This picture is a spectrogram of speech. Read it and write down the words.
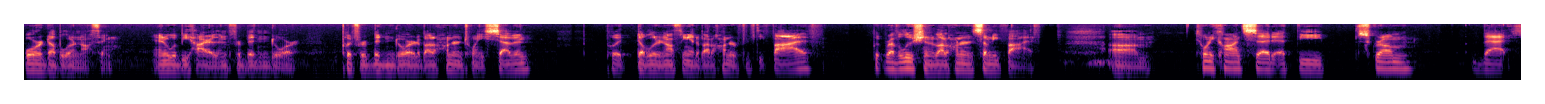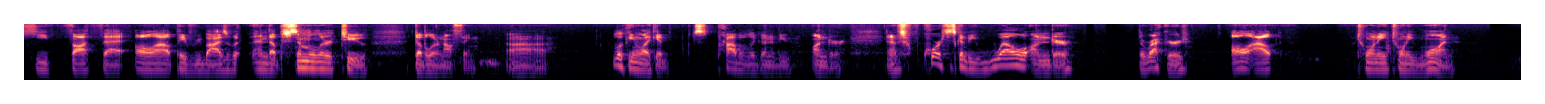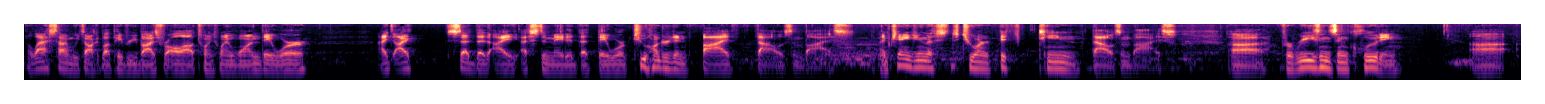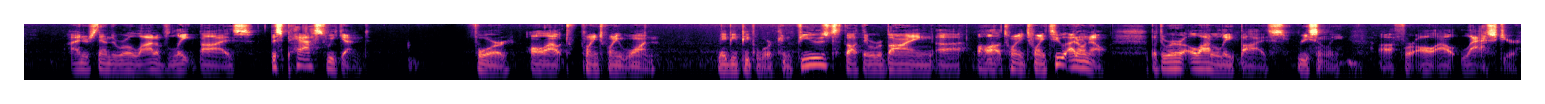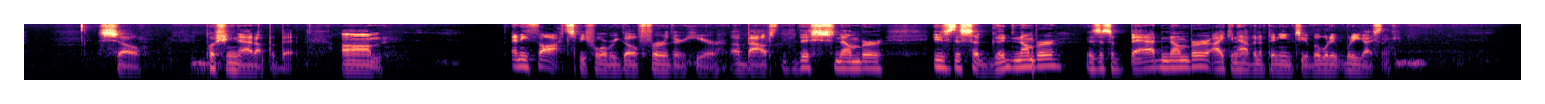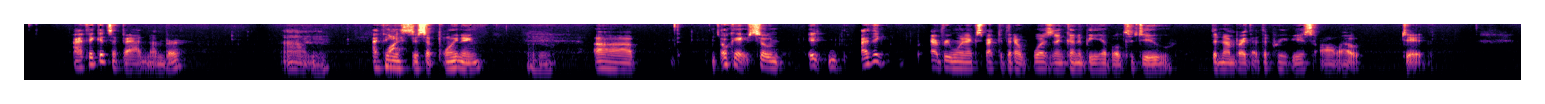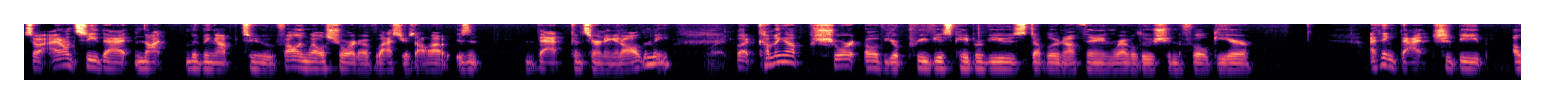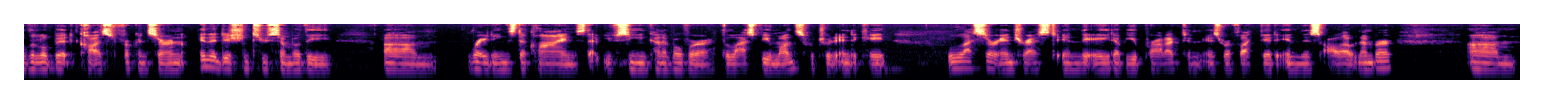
or Double or Nothing, and it would be higher than Forbidden Door. Put Forbidden Door at about 127. Put Double or Nothing at about 155. Put Revolution at about 175. Um, Tony Khan said at the scrum that he thought that all out pay per view buys would end up similar to Double or Nothing, uh, looking like it's probably going to be under. And of course, it's going to be well under the record All Out 2021. The last time we talked about pay per view buys for All Out 2021, they were, I, I said that I estimated that they were 205,000 buys. I'm changing this to 215,000 buys uh, for reasons including uh, I understand there were a lot of late buys this past weekend for All Out 2021. Maybe people were confused, thought they were buying uh, All Out 2022. I don't know. But there were a lot of late buys recently uh, for All Out last year. So pushing that up a bit. Um, any thoughts before we go further here about this number? Is this a good number? Is this a bad number? I can have an opinion too, but what do, what do you guys think? I think it's a bad number. Um, I think Why? it's disappointing. Uh, okay, so it. I think everyone expected that it wasn't going to be able to do the number that the previous All Out did. So I don't see that not living up to falling well short of last year's All Out isn't that concerning at all to me. Right. But coming up short of your previous pay per views, Double or Nothing, Revolution, Full Gear, I think that should be a little bit cause for concern, in addition to some of the um, ratings declines that you've seen kind of over the last few months, which would indicate lesser interest in the AEW product and is reflected in this all out number. Um,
